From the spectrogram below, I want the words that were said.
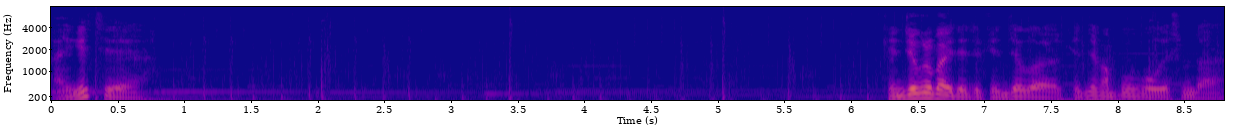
알겠지? 견적을 봐야 되죠, 견적을. 견적 한번 보고 오겠습니다.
